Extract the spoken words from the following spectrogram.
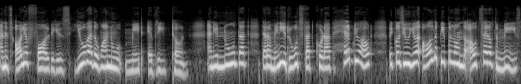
and it's all your fault because you were the one who made every turn. And you know that there are many routes that could have helped you out because you hear all the people on the outside of the maze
